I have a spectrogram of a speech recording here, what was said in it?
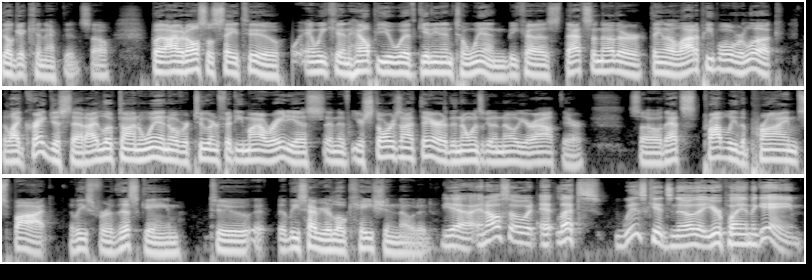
they'll get connected. So, but I would also say too, and we can help you with getting into Win because that's another thing that a lot of people overlook. Like Craig just said, I looked on Win over 250 mile radius, and if your store's not there, then no one's going to know you're out there. So that's probably the prime spot, at least for this game, to at least have your location noted. Yeah, and also it, it lets WizKids know that you're playing the game.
